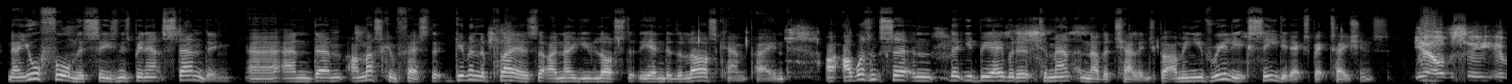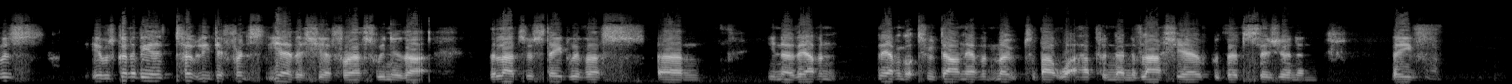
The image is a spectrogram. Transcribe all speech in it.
Now, your form this season has been outstanding, uh, and um, I must confess that given the players that I know you lost at the end of the last campaign, I, I wasn't certain that you'd be able to, to mount another challenge. But I mean, you've really exceeded expectations. Yeah, obviously it was it was going to be a totally different year this year for us. We knew that. The lads who stayed with us, um, you know, they haven't they haven't got too down. They haven't moped about what happened end of last year with the decision, and they've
